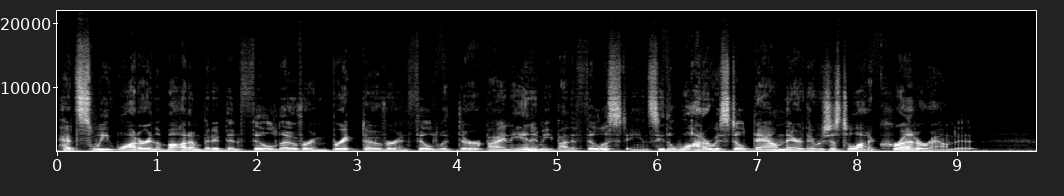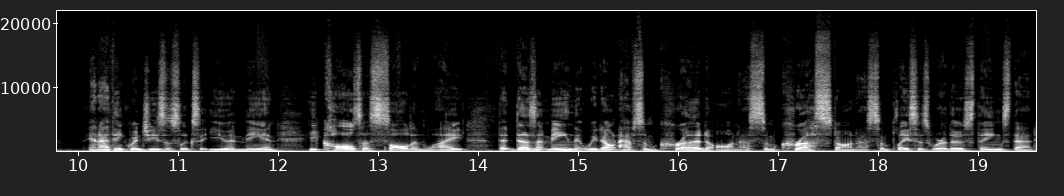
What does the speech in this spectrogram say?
had sweet water in the bottom, but had been filled over and bricked over and filled with dirt by an enemy, by the Philistines. See, the water was still down there. There was just a lot of crud around it. And I think when Jesus looks at you and me and he calls us salt and light, that doesn't mean that we don't have some crud on us, some crust on us, some places where those things, that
